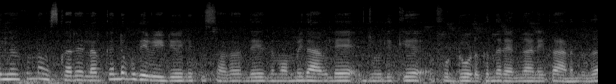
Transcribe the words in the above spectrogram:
എല്ലാവർക്കും നമസ്കാരം. എല്ലാവർക്കും എന്റെ പുതിയ വീഡിയോയിലേക്ക് സ്വാഗതം. ഇന്ന് മമ്മി രാവിലെ ജോലിക്ക് ഫുഡ് കൊടുക്കുന്ന രംഗമാണ് ഈ കാണുന്നത്.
